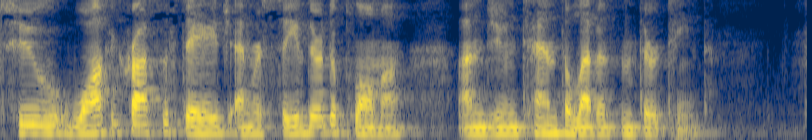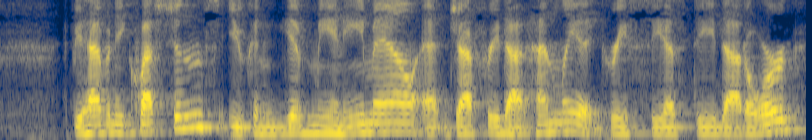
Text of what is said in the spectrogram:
to walk across the stage and receive their diploma on June 10th, 11th, and 13th. If you have any questions, you can give me an email at jeffrey.henley at greececsd.org.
